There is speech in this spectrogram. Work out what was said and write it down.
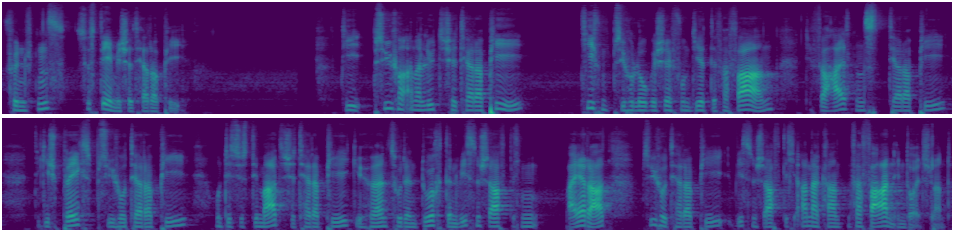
Fünftens systemische Therapie. Die psychoanalytische Therapie, tiefenpsychologische fundierte Verfahren, die Verhaltenstherapie, die Gesprächspsychotherapie und die systematische Therapie gehören zu den durch den Wissenschaftlichen Beirat Psychotherapie wissenschaftlich anerkannten Verfahren in Deutschland.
